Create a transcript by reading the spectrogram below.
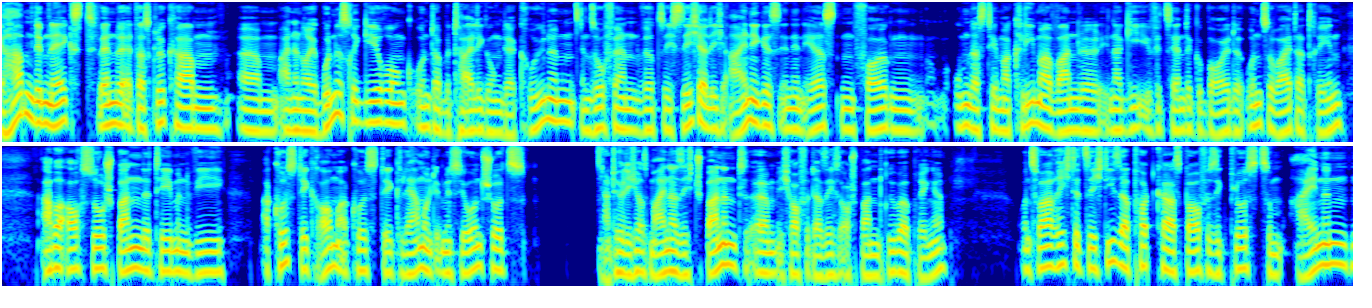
Wir haben demnächst, wenn wir etwas Glück haben, ähm, eine neue Bundesregierung unter Beteiligung der Grünen. Insofern wird sich sicherlich einiges in den ersten Folgen um das Thema Klimawandel, energieeffiziente Gebäude und so weiter drehen. Aber auch so spannende Themen wie Akustik, Raumakustik, Lärm- und Emissionsschutz. Natürlich aus meiner Sicht spannend. Ähm, ich hoffe, dass ich es auch spannend rüberbringe. Und zwar richtet sich dieser Podcast Bauphysik Plus zum einen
